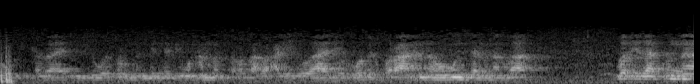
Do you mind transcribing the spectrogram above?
وبكماله وتؤمن بالنبي محمد صلى الله عليه وآله وبالقرآن أنه منزل من الله. وإذا كنا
